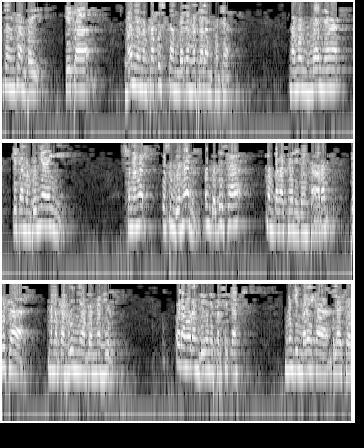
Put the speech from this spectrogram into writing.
Jangan sampai kita hanya memfokuskan pada hafalan saja Namun hendaknya kita mempunyai semangat kesungguhan untuk bisa mempelajari bahasa Arab Bisa mengetahuinya dan mahir orang-orang di universitas mungkin mereka belajar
